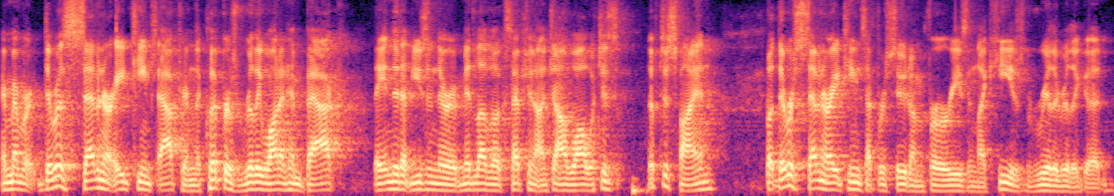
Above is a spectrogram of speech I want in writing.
And remember, there was seven or eight teams after him. The Clippers really wanted him back. They ended up using their mid-level exception on John Wall, which is which is fine. But there were seven or eight teams that pursued him for a reason. Like he is really, really good.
